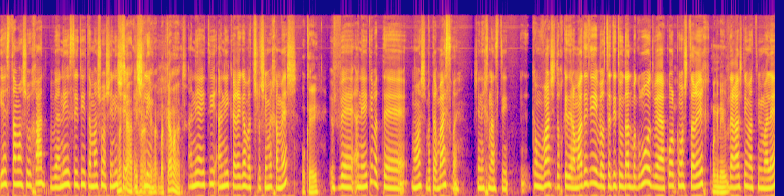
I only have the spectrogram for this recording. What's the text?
היא עשתה משהו אחד, ואני עשיתי את המשהו השני שהשלים. בת כמה את? אני הייתי, אני כרגע בת 35. אוקיי. ואני הייתי בת, אה, ממש בת 14 כשנכנסתי. כמובן שתוך כדי למדתי והוצאתי תעודת בגרות והכל כמו שצריך. מגניב. דרשתי מעצמי מלא.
